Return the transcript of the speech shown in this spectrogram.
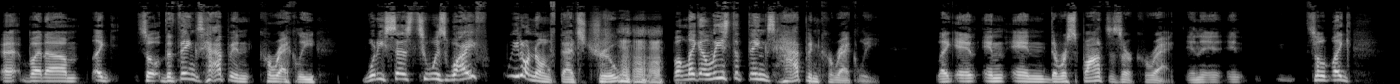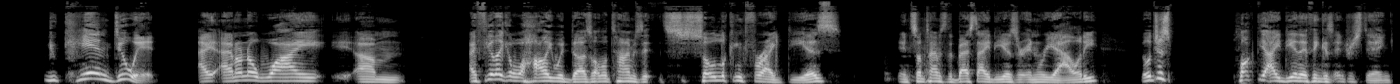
Uh, but um, like so the things happen correctly. What he says to his wife, we don't know if that's true, but like at least the things happen correctly. Like and and and the responses are correct, and and, so like you can do it. I, I don't know why. Um, I feel like what Hollywood does all the time is it's so looking for ideas, and sometimes the best ideas are in reality. They'll just pluck the idea they think is interesting,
